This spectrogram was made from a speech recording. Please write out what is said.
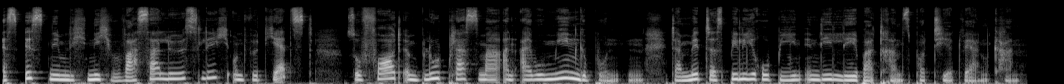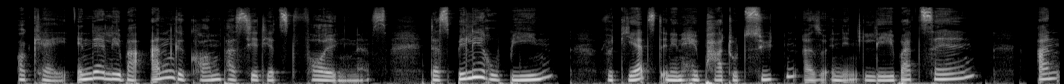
Es ist nämlich nicht wasserlöslich und wird jetzt sofort im Blutplasma an Albumin gebunden, damit das Bilirubin in die Leber transportiert werden kann. Okay, in der Leber angekommen passiert jetzt Folgendes. Das Bilirubin wird jetzt in den Hepatozyten, also in den Leberzellen, an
